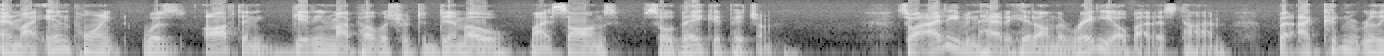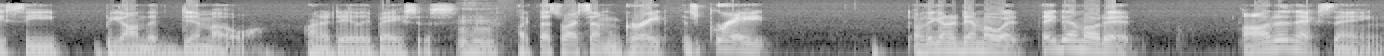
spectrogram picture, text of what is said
And my endpoint was often getting my publisher to demo my songs so they could pitch them. So I'd even had a hit on the radio by this time, but I couldn't really see beyond the demo on a daily basis. Mm-hmm. Like, let's write something great. It's great. Are they going to demo it? They demoed it. On to the next thing.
